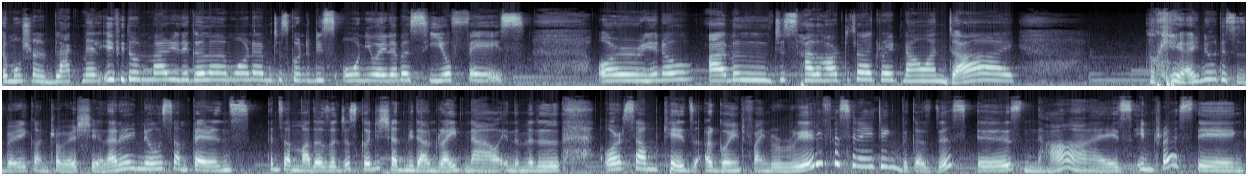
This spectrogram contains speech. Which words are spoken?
emotional blackmail? If you don't marry the girl i want i'm just going to disown you. I never see your face. Or you know i will just have a heart attack right now and die Okay, I know this is very controversial, and I know some parents and some mothers are just going to shut me down right now in the middle, or some kids are going to find really fascinating because this is nice, interesting,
